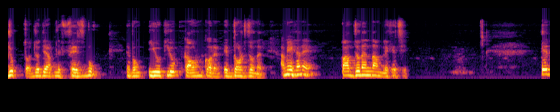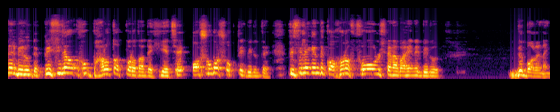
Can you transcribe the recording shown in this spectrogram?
যুক্ত। যদি আপনি ফেসবুক এবং ইউটিউব কাউন্ট করেন এই জনের। আমি এখানে পাঁচজনের নাম লিখেছি। এদের বিরুদ্ধে প্রিসিলাও খুব ভালো তৎপরতা দেখিয়েছে, অশুভ শক্তির বিরুদ্ধে। প্রিসিলা কিন্তু কখনো ফুল সেনাবাহিনীর বিরুদ্ধে বলে নাই,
